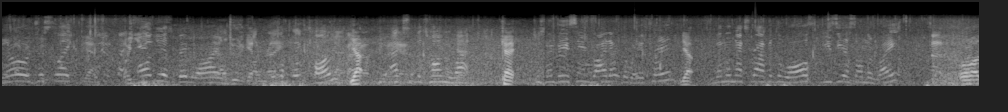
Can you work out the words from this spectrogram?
No, just like Yeah. an obvious big line. I'll do it again, There's a big tongue. Yeah. You exit the tongue left. Okay. Just then basically ride out the wave train. Yep. And then the next rapid the walls, easiest on the right. Well, I'll.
